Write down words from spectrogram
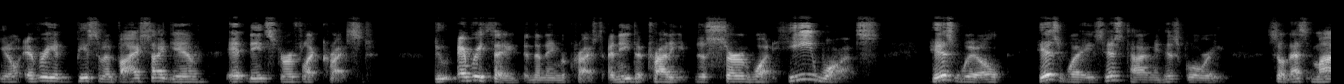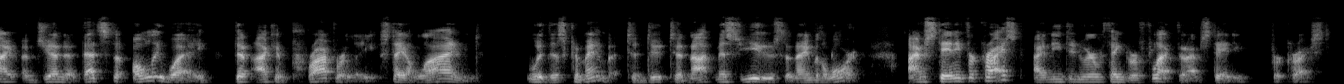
you know, every piece of advice I give, it needs to reflect Christ. do everything in the name of Christ. I need to try to discern what He wants, His will, His ways, His time, and His glory. So that's my agenda. That's the only way that I can properly stay aligned with this commandment to do to not misuse the name of the Lord. I'm standing for Christ. I need to do everything to reflect that I'm standing for Christ.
